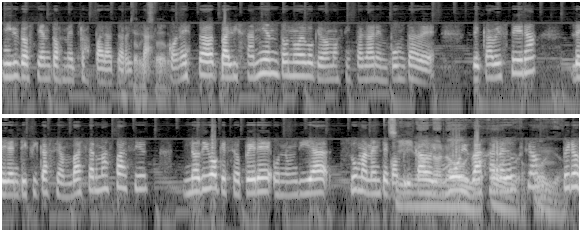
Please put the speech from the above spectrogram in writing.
1200 metros para aterrizaje. Con este balizamiento nuevo que vamos a instalar en punta de cabecera, la identificación va a ser más fácil, no digo que se opere en un día sumamente complicado y muy baja reducción, pero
